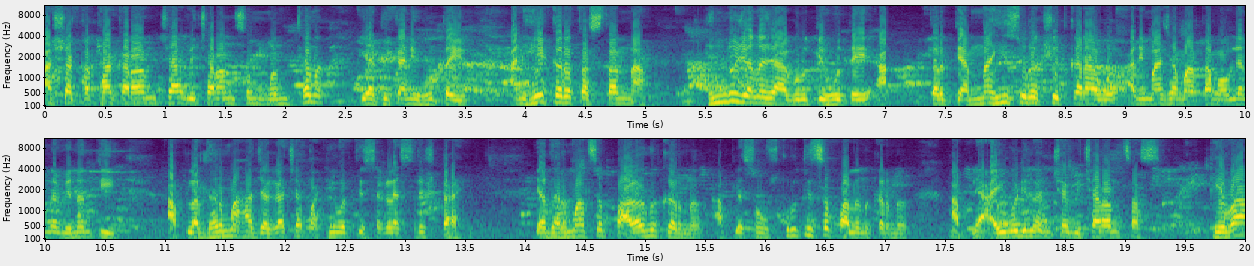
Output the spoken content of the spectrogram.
अशा कथाकारांच्या विचारांचं मंथन या ठिकाणी होतंय. आणि हे करत असताना हिंदू जनजागृती होते. तर त्यांनाही सुरक्षित करावं. आणि माझ्या माता माऊल्यांना विनंती आपला धर्म हा जगाच्या पाठीवरती सगळ्यात श्रेष्ठ आहे. या धर्माचं पालन करणं आपल्या संस्कृतीचं पालन करणं आपल्या आईवडिलांच्या विचारांचा ठेवा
